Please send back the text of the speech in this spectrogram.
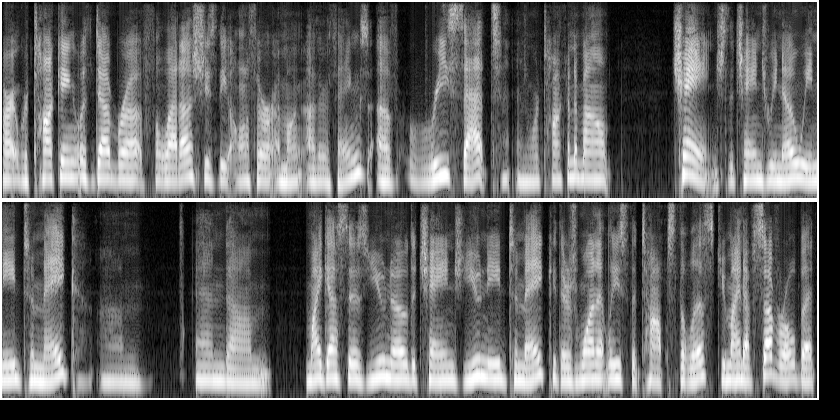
All right, we're talking with Debra Fileta. She's the author, among other things, of Reset, and we're talking about change, the change we know we need to make. Um, and um, my guess is you know the change you need to make. There's one at least that tops the list. You might have several, but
